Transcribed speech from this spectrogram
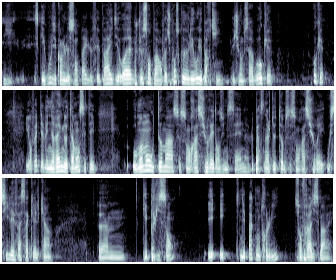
ce qui est cool, c'est quand il le sent pas, il le fait pas. Il dit ouais, je le sens pas. En fait, je pense que Léo est parti. Et je suis comme ça, ok, ok. Et en fait, il y avait une règle, notamment, c'était au moment où Thomas se sent rassuré dans une scène, le personnage de Tom se sent rassuré, ou s'il est face à quelqu'un euh, qui est puissant, et, qui n'est pas contre lui, son frère disparaît.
